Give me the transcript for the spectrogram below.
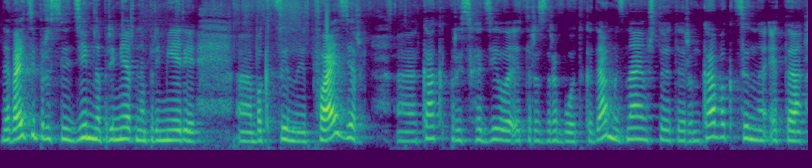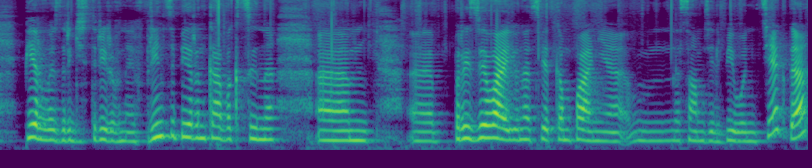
Давайте проследим, например, на примере э, вакцины Pfizer – как происходила эта разработка. Да? Мы знаем, что это РНК-вакцина, это первая зарегистрированная в принципе РНК-вакцина. Эм, э, произвела ее на цвет компания, на самом деле, BioNTech. Да?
